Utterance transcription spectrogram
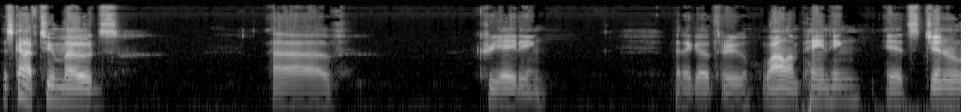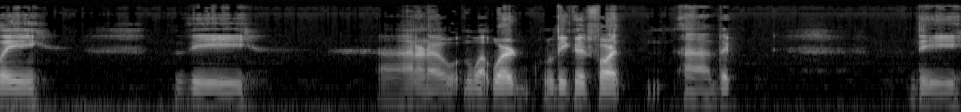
There's kind of two modes of creating that I go through. While I'm painting, it's generally the uh, I don't know what word would be good for it. Uh, the the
